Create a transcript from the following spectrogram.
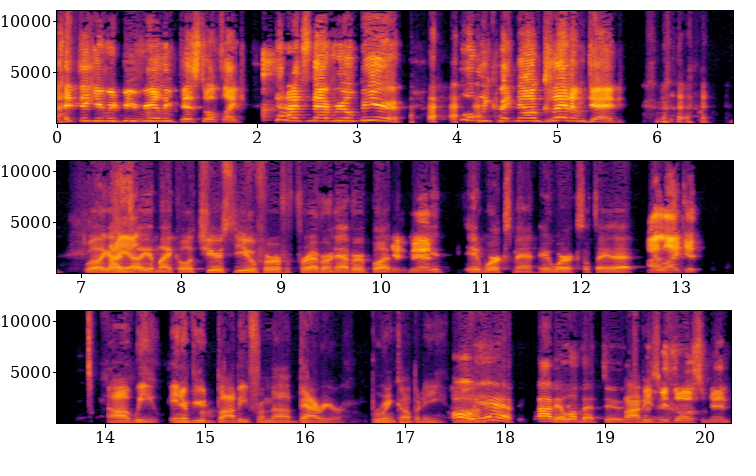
I think he would be really pissed off. Like that's not real beer. Holy crap! Now I'm glad I'm dead. Well, I gotta I, uh, tell you, Michael. Cheers to you for, for forever and ever. But Yeah, man. it it works, man. It works. I'll tell you that. I like it. Uh, we interviewed Bobby from uh, Barrier Brewing Company. Oh Um, yeah, Bobby. I love that dude. Bobby's a He's awesome, man.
